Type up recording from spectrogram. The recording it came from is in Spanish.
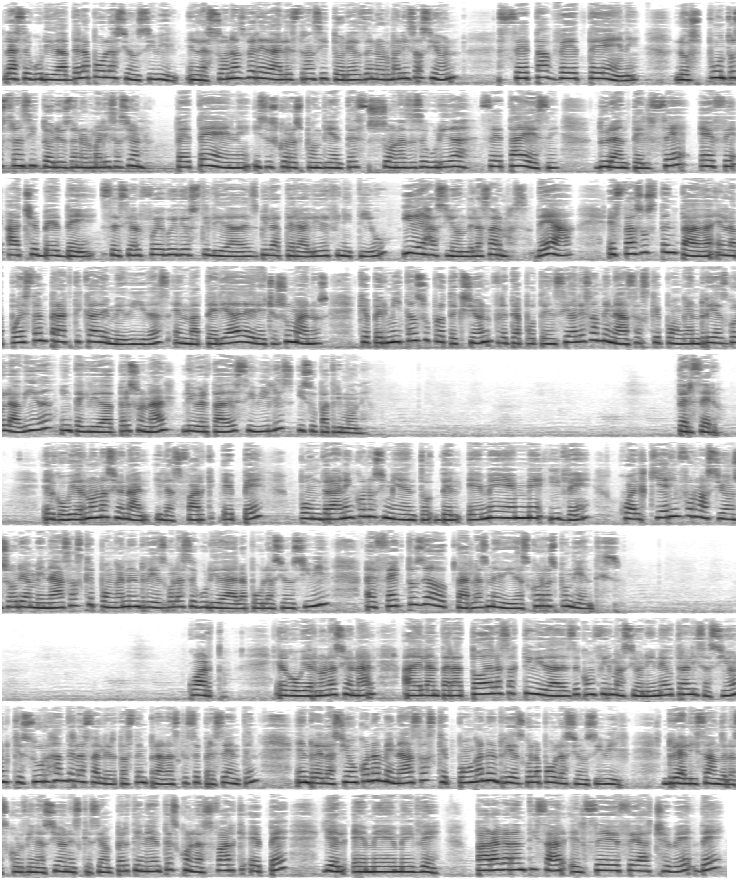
la seguridad de la población civil en las zonas veredales transitorias de normalización, ZVTN, los puntos transitorios de normalización, PTN y sus correspondientes zonas de seguridad, ZS, durante el CFHBD, cese al fuego y de hostilidades bilateral y definitivo, y dejación de las armas. DA está sustentada en la puesta en práctica de medidas en materia de derechos humanos que permitan su protección frente a potenciales amenazas que pongan en riesgo la vida, integridad personal, libertades civiles y su patrimonio. Tercero, el Gobierno Nacional y las FARC-EP pondrán en conocimiento del MMID cualquier información sobre amenazas que pongan en riesgo la seguridad de la población civil a efectos de adoptar las medidas correspondientes. Cuarto, el Gobierno Nacional adelantará todas las actividades de confirmación y neutralización que surjan de las alertas tempranas que se presenten en relación con amenazas que pongan en riesgo la población civil, realizando las coordinaciones que sean pertinentes con las FARC-EP y el MMIV para garantizar el CFHB-DIA.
